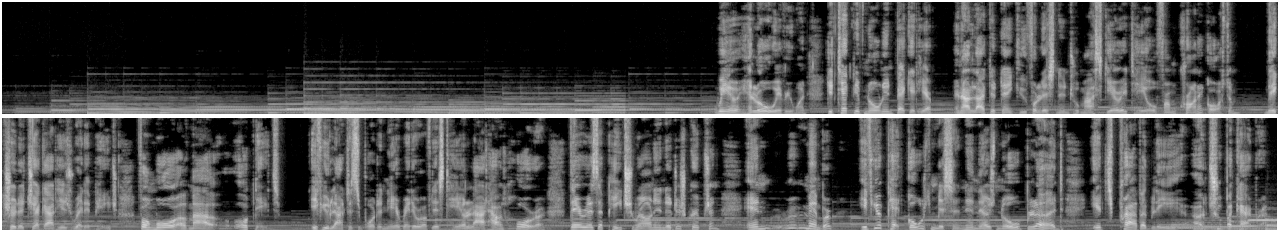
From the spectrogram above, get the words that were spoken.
Well, hello everyone. Detective Nolan Beckett here, and I'd like to thank you for listening to my scary tale from Chronic Awesome. Make sure to check out his Reddit page for more of my updates. If you'd like to support the narrator of this tale, Lighthouse Horror, there is a Patreon in the description. And remember, if your pet goes missing and there's no blood, it's probably a chupacabra.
